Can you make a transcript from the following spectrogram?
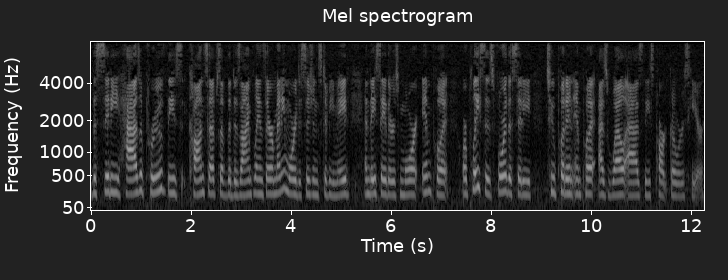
the city has approved these concepts of the design plans. There are many more decisions to be made, and they say there's more input or places for the city to put in input as well as these park goers here.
